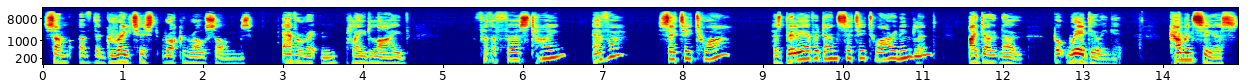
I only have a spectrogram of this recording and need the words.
some of the greatest rock and roll songs ever written, played live for the first time ever. C'était toi? Has Billy ever done C'était toi in England? I don't know, but we're doing it. Come and see us.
